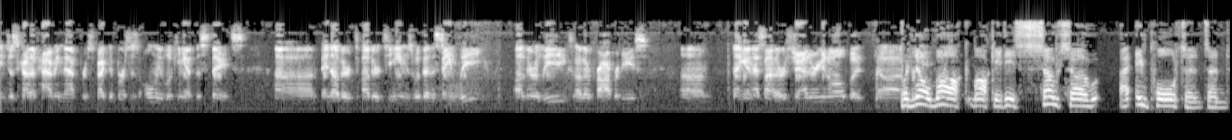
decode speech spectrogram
and just kind of having that perspective versus only looking at the states uh, and other other teams within the same league, other leagues, other properties. Um, again, that's not earth shattering at all, but uh, but no, Mark, Mark, it is so so uh, important, and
